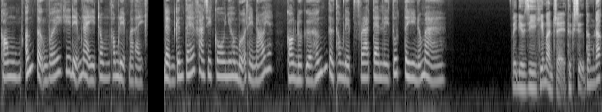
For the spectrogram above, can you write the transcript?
Con ấn tượng với cái điểm này trong thông điệp mà thầy nền kinh tế Francisco như hôm bữa thầy nói còn được gợi hứng từ thông điệp Fratelli Tutti nữa mà Vậy điều gì khiến bạn trẻ thực sự tâm đắc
